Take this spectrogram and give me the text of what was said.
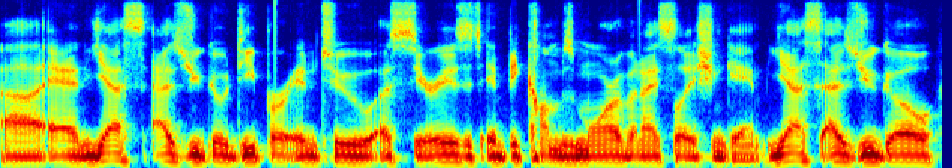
Uh, and yes, as you go deeper into a series, it, becomes more of an isolation game. Yes, as you go,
